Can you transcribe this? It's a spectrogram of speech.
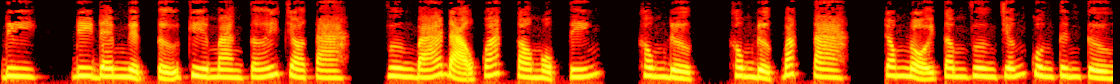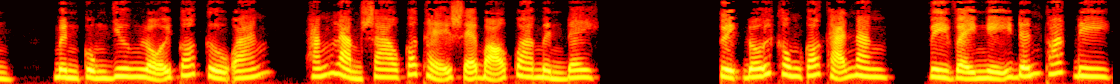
Đi, đi đem nghịch tử kia mang tới cho ta, vương bá đạo quát to một tiếng, không được, không được bắt ta, trong nội tâm vương chấn quân tin tường, mình cùng dương lỗi có cừu oán, hắn làm sao có thể sẽ bỏ qua mình đây. Tuyệt đối không có khả năng, vì vậy nghĩ đến thoát đi,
